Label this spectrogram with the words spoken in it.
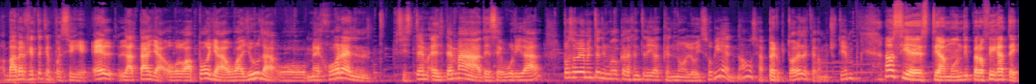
va a haber gente que, pues, si él la talla o apoya o ayuda o mejora el sistema, el tema de seguridad, pues obviamente ni modo que la gente diga que no lo hizo bien, ¿no? O sea, pero todavía le queda mucho tiempo. Así es, tía Mundi, pero fíjate,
